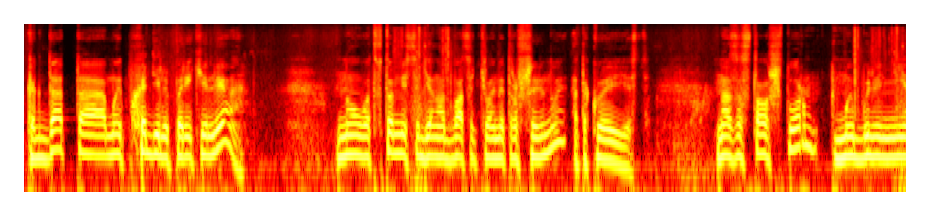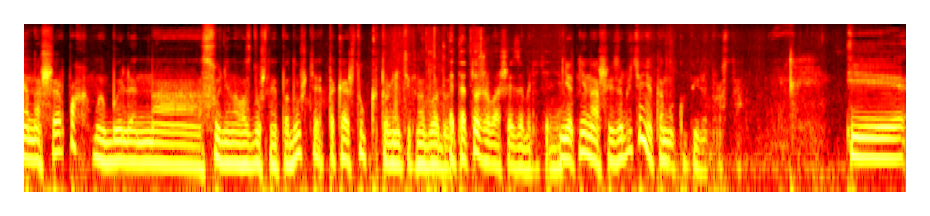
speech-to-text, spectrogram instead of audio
Когда-то мы ходили по реке Лена, но вот в том месте, где она 20 километров шириной, а такое и есть, нас застал шторм, мы были не на шерпах, мы были на судне на воздушной подушке. Такая штука, которая летит над водой. Это тоже ваше изобретение? Нет, не наше изобретение, это мы купили просто. И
